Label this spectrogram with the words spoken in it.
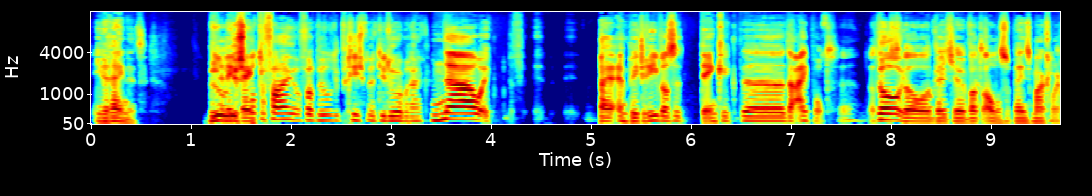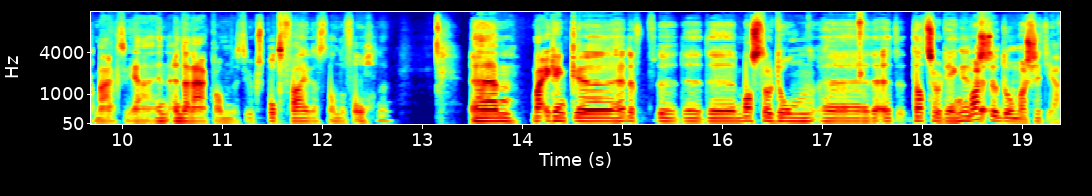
iedereen het. Bedoel En je denk- Spotify of wat bedoel je precies met die doorbraak? Nou, ik, bij MP3 was het denk ik de, de iPod. Hè? Dat Oh, was wel ja, een beetje wat alles opeens makkelijk maakte. Ja. En, en daarna kwam natuurlijk Spotify, dat is dan de volgende. Ehm, maar ik denk eh, hè, de, de, de, de Mastodon, eh, de- de- dat soort dingen. Mastodon was het, ja.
